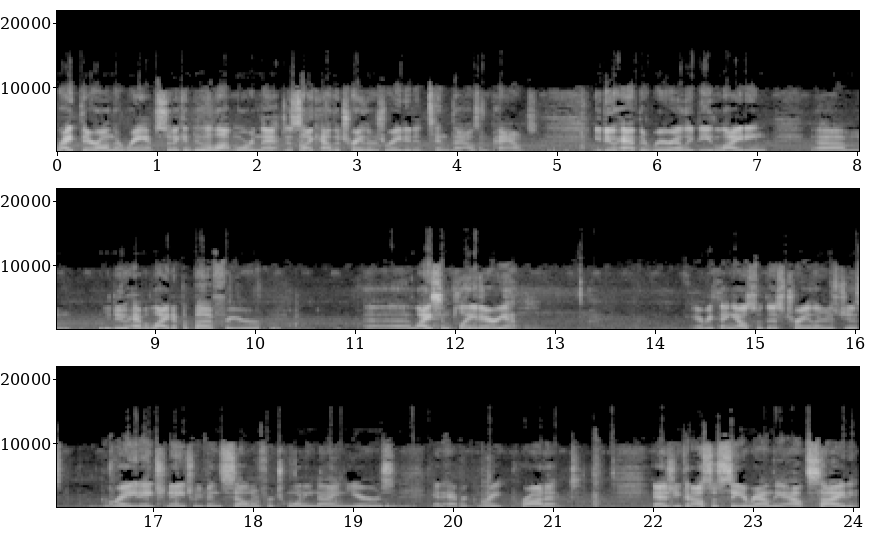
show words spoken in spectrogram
right there on the ramp. So it can do a lot more than that, just like how the trailer's rated at 10,000 pounds. You do have the rear LED lighting. Um, you do have a light up above for your uh, license plate area. Everything else with this trailer is just great H&H. We've been selling them for 29 years and have a great product. As you can also see around the outside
